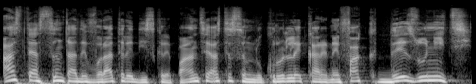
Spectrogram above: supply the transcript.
astea sunt adevăratele discrepanțe, astea sunt lucrurile care ne fac dezuniți.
